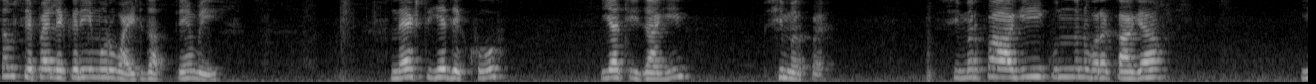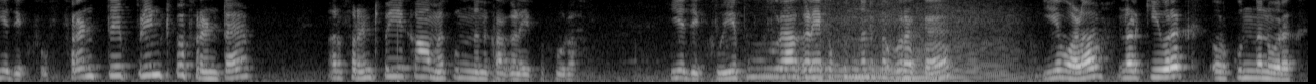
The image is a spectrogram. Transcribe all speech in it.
सबसे पहले करीम और वाइट जाते हैं भाई। नेक्स्ट ये देखो, यह चीज़ आ गई सिमर पे। सिमर पर आ गई, कुंदन वर्क आ गया। ये देखो फ्रंट प्रिंट पर फ्रंट है और फ्रंट पे ये काम है कुंदन का गले पर पूरा। ये देखो, ये पूरा गले पर कुंदन का वर्क है। ये वाला लड़की वर्क और कुंदन वर्क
